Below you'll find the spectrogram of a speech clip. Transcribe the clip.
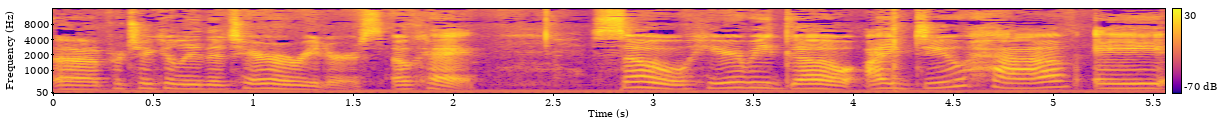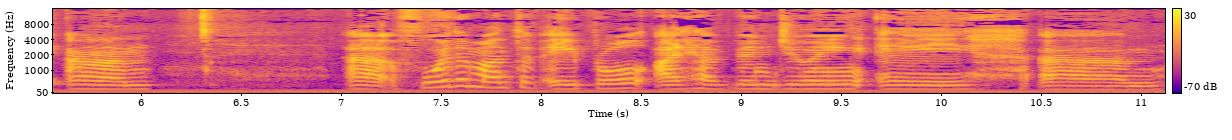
uh, particularly the tarot readers. Okay, so here we go. I do have a um, uh, for the month of April, I have been doing a um,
